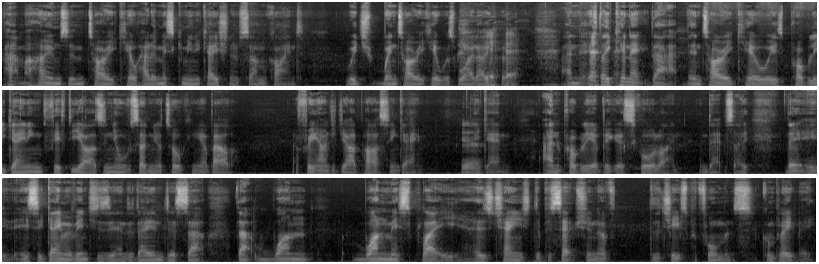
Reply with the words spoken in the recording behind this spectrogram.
Pat Mahomes and Tyreek Hill had a miscommunication of some kind, which when Tyreek Hill was wide open. Yeah. And if they connect that, then Tyreek Hill is probably gaining 50 yards, and all of a sudden you're talking about a 300 yard passing game Yeah. again, and probably a bigger scoreline and depth. So it's a game of inches at the end of the day, and just that that one one misplay has changed the perception of the Chiefs' performance completely.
